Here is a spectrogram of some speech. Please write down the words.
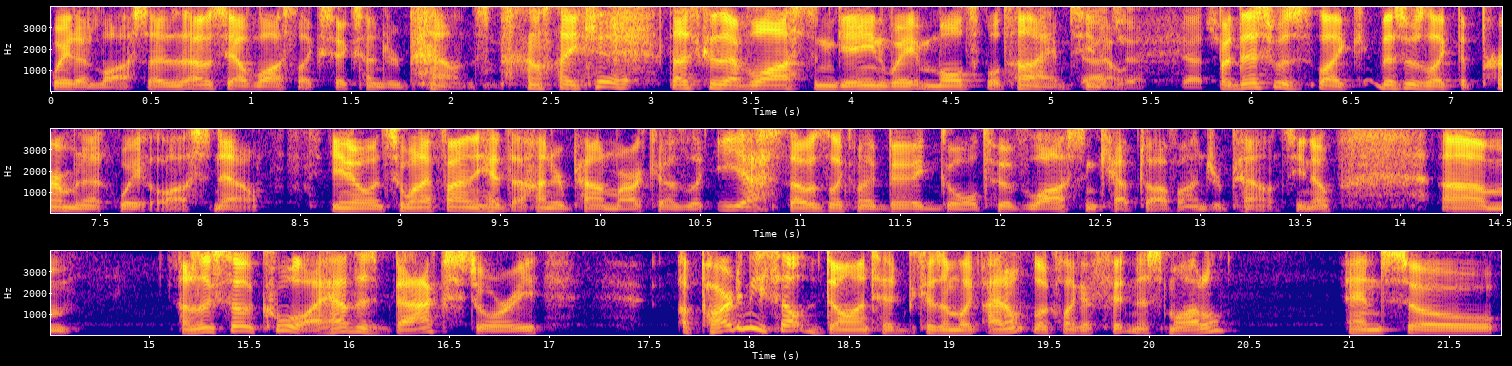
weight I'd lost, I, I would say I've lost like 600 pounds. But like, that's because I've lost and gained weight multiple times, you know. Gotcha, gotcha. But this was like, this was like the permanent weight loss now, you know. And so when I finally hit that 100 pound mark, I was like, yes, that was like my big goal to have lost and kept off 100 pounds, you know. Um, I was like, so cool. I have this backstory. A part of me felt daunted because I'm like, I don't look like a fitness model, and so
